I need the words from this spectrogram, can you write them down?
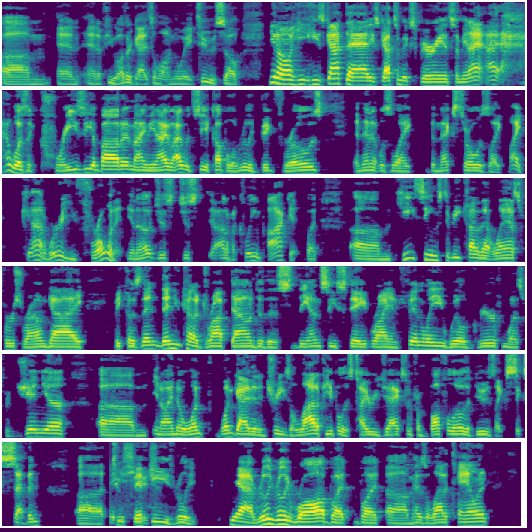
um and and a few other guys along the way too. So you know he he's got that he's got some experience. I mean i i, I wasn't crazy about him. I mean I, I would see a couple of really big throws and then it was like the next throw was like my god where are you throwing it? You know just just out of a clean pocket. But um he seems to be kind of that last first round guy because then then you kind of drop down to this the NC State Ryan Finley, Will Grier from West Virginia. Um, you know, I know one one guy that intrigues a lot of people is Tyree Jackson from Buffalo. The dude is like six seven, uh, two fifty. He's really, yeah, really really raw, but but um, has a lot of talent.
